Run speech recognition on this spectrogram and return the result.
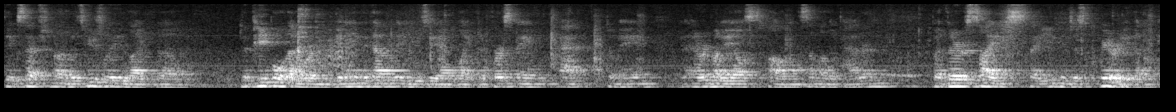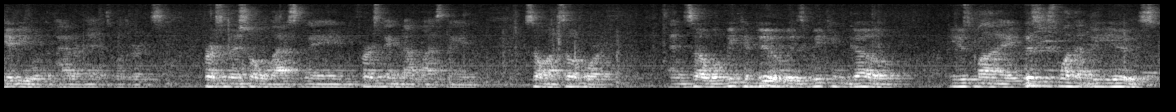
The exception of it's usually like the, the people that were in the beginning of the company usually have like their first name at domain, and everybody else is following some other pattern. But there are sites that you can just query that'll give you what the pattern is, whether it's first initial, last name, first name, not last name, so on and so forth. And so what we can do is we can go use my, this is just one that we use.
